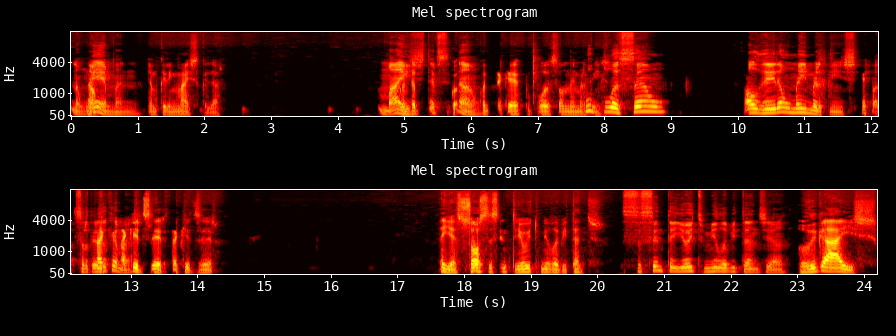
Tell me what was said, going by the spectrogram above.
não, Não. é, mano. É um bocadinho mais, se calhar. Mais, Quanta- deve ser. qu- Não. Quanto é que é a população de Ney Martins? População Algueirão Meio Martins. É pá, de certeza Está que é tá mais. aqui a dizer, está aqui a dizer. Aí é só Eu- 68 mil habitantes. 68 mil habitantes já. Legais.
